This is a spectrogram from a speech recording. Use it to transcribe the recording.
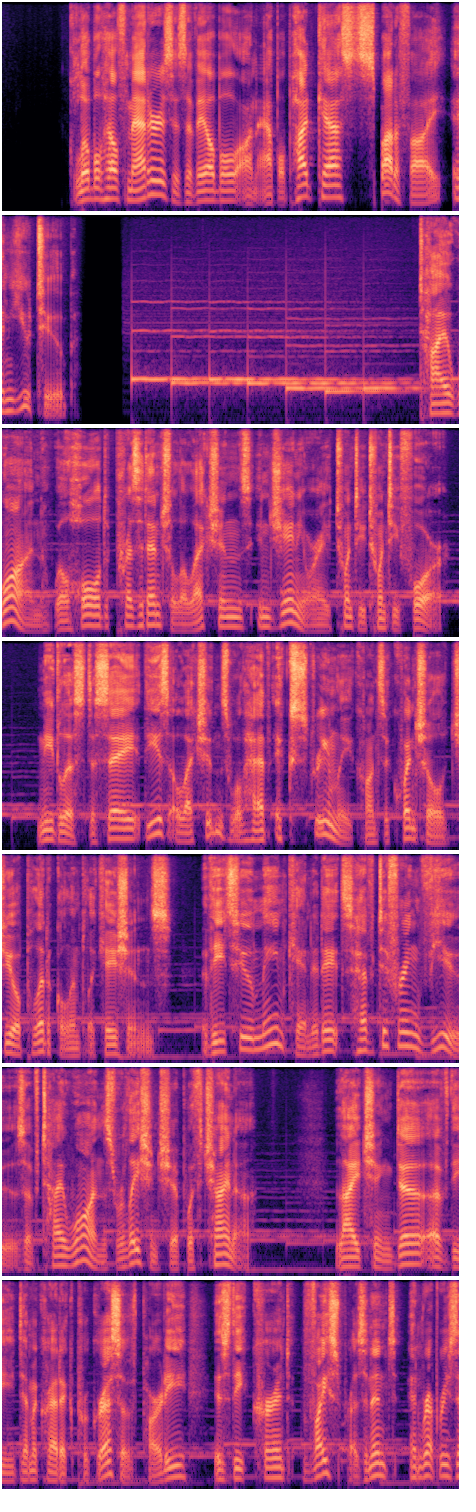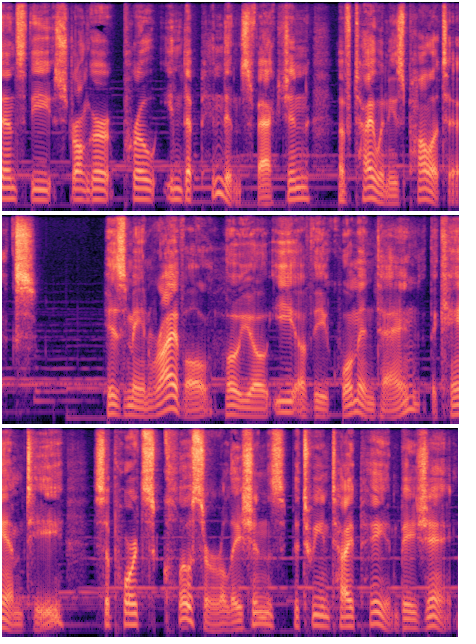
Global Health Matters is available on Apple Podcasts, Spotify, and YouTube. Taiwan will hold presidential elections in January 2024. Needless to say, these elections will have extremely consequential geopolitical implications. The two main candidates have differing views of Taiwan's relationship with China. Lai Ching-te of the Democratic Progressive Party is the current vice president and represents the stronger pro-independence faction of Taiwanese politics. His main rival, Hou Yu-ih of the Kuomintang, the KMT, supports closer relations between Taipei and Beijing.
